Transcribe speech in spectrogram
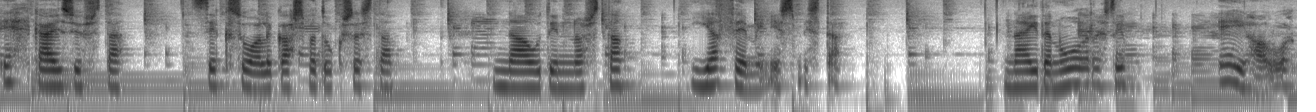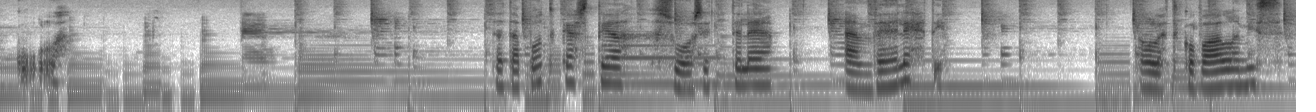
ehkäisystä, seksuaalikasvatuksesta, nautinnosta ja feminismistä. Näitä nuoresi ei halua kuulla. Tätä podcastia suosittelee MV-lehti. Oletko valmis?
